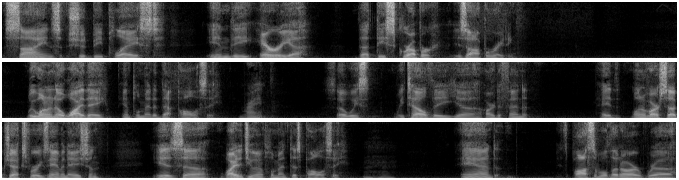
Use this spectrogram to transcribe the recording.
signs should be placed in the area that the scrubber is operating. We want to know why they implemented that policy. Right. So we we tell the uh, our defendant, hey, one of our subjects for examination is uh, why did you implement this policy? And it's possible that our uh,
